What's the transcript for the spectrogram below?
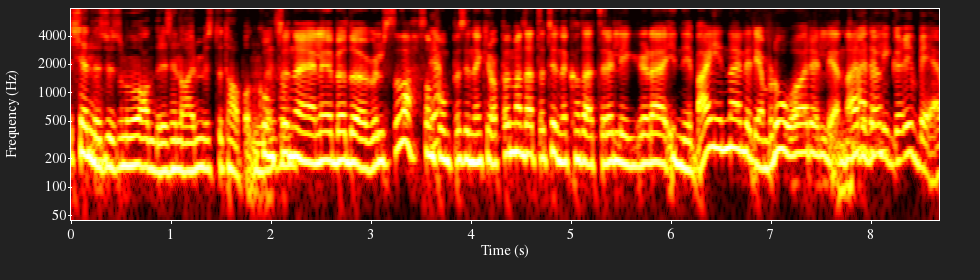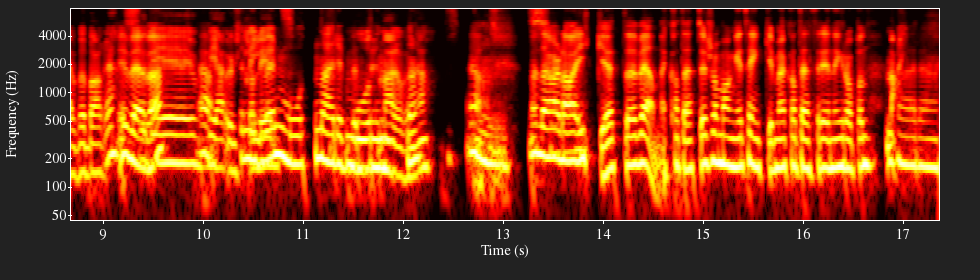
Kjennes ut som noen andre sin arm hvis du tar på den. liksom. Kontinuerlig bedøvelse da, som Ja. pumpes inn i kroppen. Men dette tynne kateteret, ligger det inni beinet eller i en blodår? eller i en Nei, det ligger i vevet bare. I vevet? Så de, Ja. Det ligger mot nervebunnene. mot nervene. Ja. Mm. Men det er da ikke et venekateter, som mange tenker med kateter inn i kroppen. Nei, Det er, eh,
